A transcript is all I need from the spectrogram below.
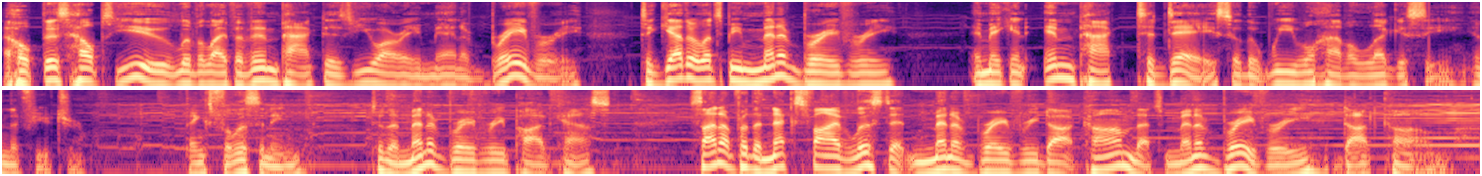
I hope this helps you live a life of impact as you are a man of bravery. Together, let's be men of bravery and make an impact today so that we will have a legacy in the future. Thanks for listening to the Men of Bravery podcast. Sign up for the next five list at menofbravery.com. That's menofbravery.com.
